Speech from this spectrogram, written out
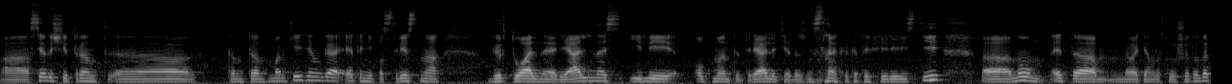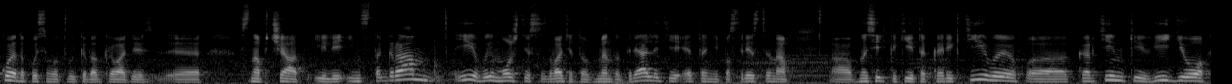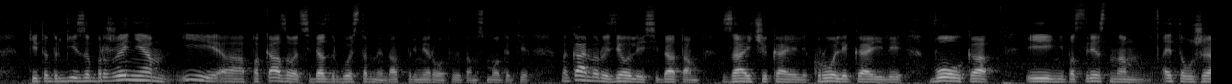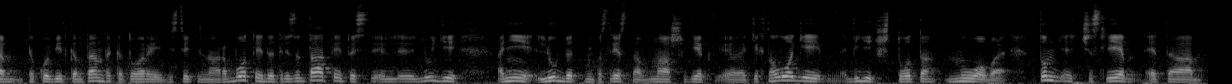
А, следующий тренд э, контент-маркетинга это непосредственно виртуальная реальность или augmented reality, я даже не знаю, как это перевести. А, ну, это, давайте я вам расскажу, что это такое. Допустим, вот вы когда открываете э, Snapchat или Instagram, и вы можете создавать это augmented reality, это непосредственно а, вносить какие-то коррективы, э, картинки, видео, какие-то другие изображения и а, показывать себя с другой стороны, да, к примеру, вот вы там смотрите на камеру, сделали себя там зайчика или кролика или волка, и непосредственно это уже такой вид контента, который действительно работает, дает результаты. То есть э, люди, они любят непосредственно в наш век э, технологий видеть что-то новое. В том числе это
